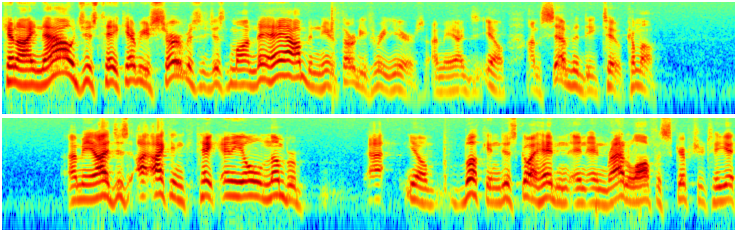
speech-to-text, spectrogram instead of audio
Can I now just take every service and just Monday? Hey, I've been here 33 years. I mean, I, you know, I'm 72. Come on. I mean, I just I, I can take any old number uh, you know, book and just go ahead and, and, and, rattle off a scripture to you,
